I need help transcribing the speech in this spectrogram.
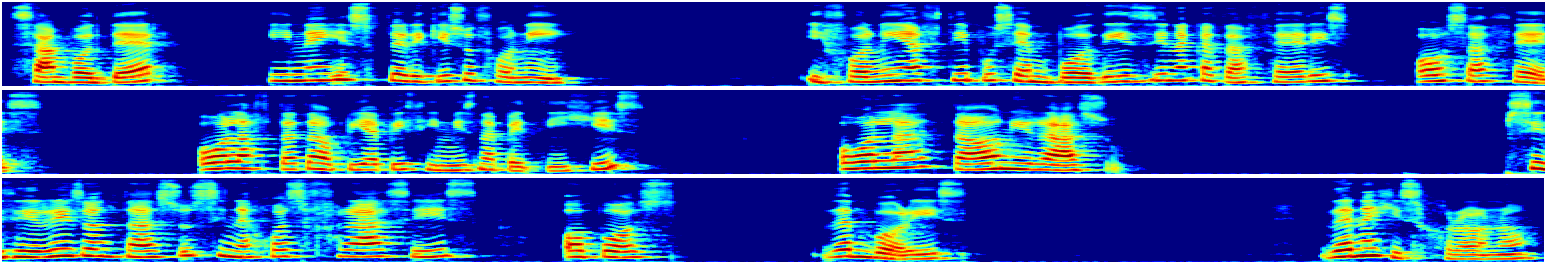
Σαμποτέρ είναι η εσωτερική σου φωνή. Η φωνή αυτή που σε εμποδίζει να καταφέρεις όσα θες. Όλα αυτά τα οποία επιθυμείς να πετύχεις, όλα τα όνειρά σου. Ψιθυρίζοντάς σου συνεχώς φράσεις όπως «Δεν μπορείς», «Δεν έχεις χρόνο»,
